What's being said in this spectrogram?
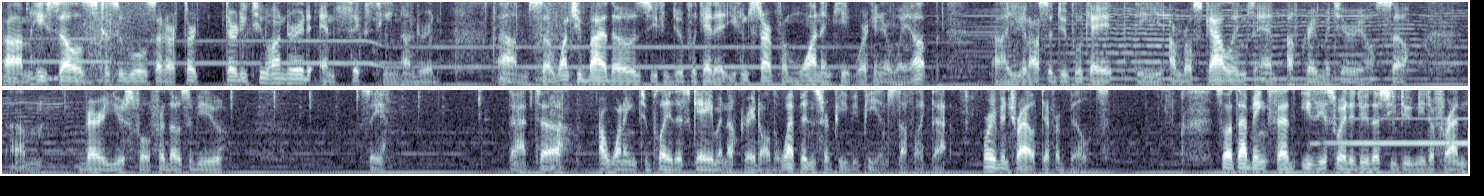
Um, he sells consumables that are 3200 and 1600 um, so once you buy those you can duplicate it. You can start from one and keep working your way up. Uh, you can also duplicate the umbral scourings and upgrade materials. So um, very useful for those of you see that uh, are wanting to play this game and upgrade all the weapons for PvP and stuff like that, or even try out different builds. So with that being said, easiest way to do this, you do need a friend.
